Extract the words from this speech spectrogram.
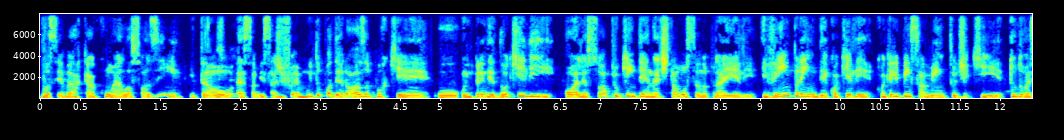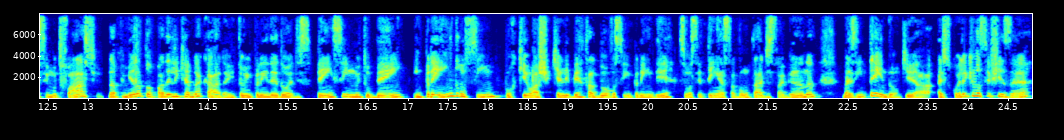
você vai arcar com ela sozinho. Então, Sim. essa mensagem é muito poderosa porque o, o empreendedor que ele olha só para o que a internet está mostrando para ele e vem empreender com aquele, com aquele pensamento de que tudo vai ser muito fácil, na primeira topada ele quebra a cara. Então, empreendedores, pensem muito bem, empreendam sim, porque eu acho que é você empreender, se você tem essa vontade, essa gana, mas entendam que a, a escolha que você fizer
